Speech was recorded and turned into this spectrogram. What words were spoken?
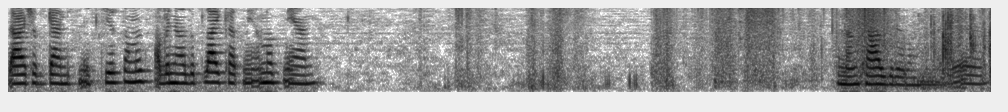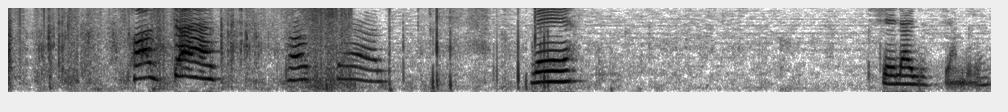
daha çok gelmesini istiyorsanız abone olup like atmayı unutmayın. Hemen kaldıralım bunları. Pastel. Pastel. Ve bir şeyler yazacağım durun.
